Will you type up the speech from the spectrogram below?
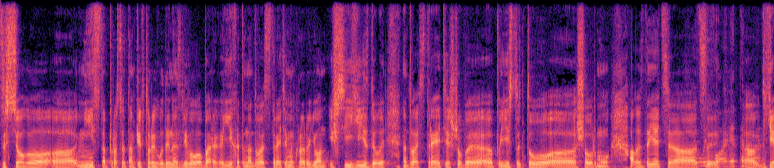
з всього міста. Просто там півтори години з лівого берега їхати на 23-й мікрорайон, і всі їздили на 23-й, щоб поїсти ту шаурму. Але здається, У це Львові е, є,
